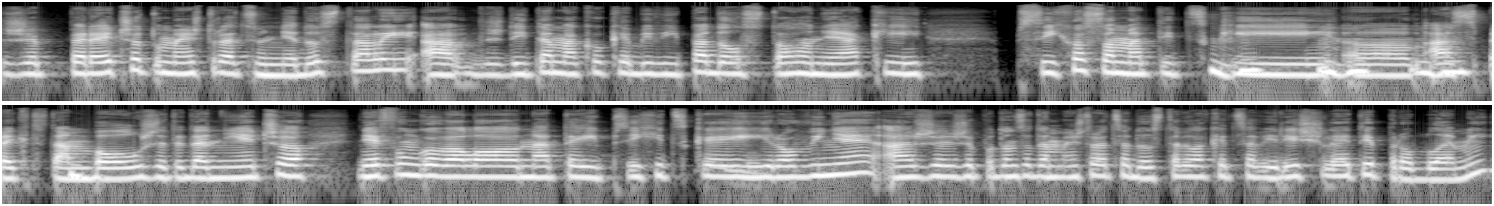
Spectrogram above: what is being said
že prečo tú menštruáciu nedostali a vždy tam ako keby vypadol z toho nejaký psychosomatický mm-hmm, uh, mm-hmm. aspekt tam bol, že teda niečo nefungovalo na tej psychickej rovine a že, že potom sa tá menštruácia dostavila, keď sa vyriešili aj tie problémy.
